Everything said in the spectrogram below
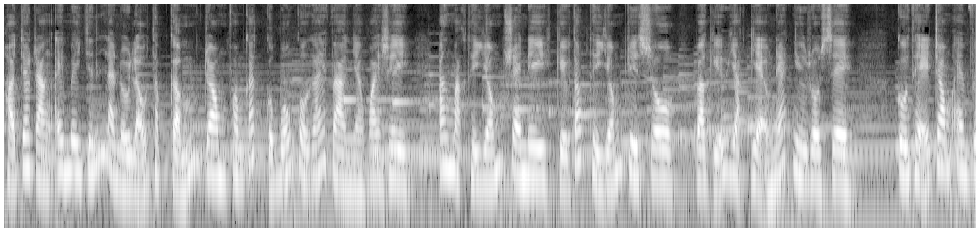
Họ cho rằng Amy chính là nồi lẩu thập cẩm trong phong cách của bốn cô gái vàng nhà YG. Ăn mặc thì giống Jennie, kiểu tóc thì giống Jisoo và kiểu giặt dẹo nét như Rose. Cụ thể trong MV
